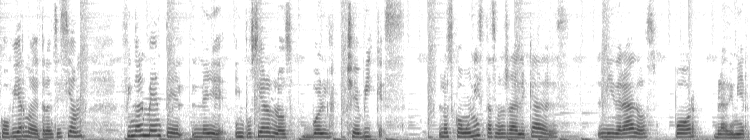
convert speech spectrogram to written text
gobierno de transición, finalmente le impusieron los bolcheviques, los comunistas más radicales, liderados por Vladimir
